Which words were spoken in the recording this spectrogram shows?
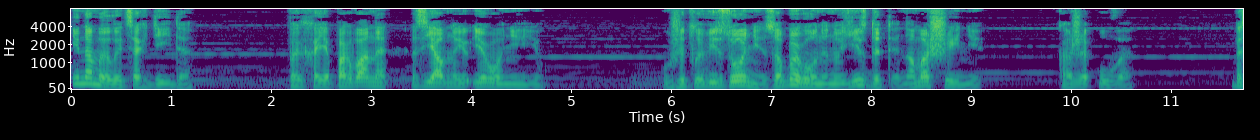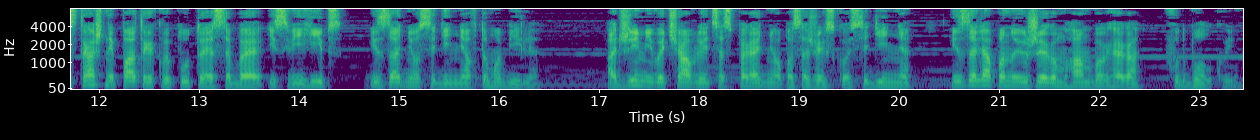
і на милицях дійде. Пирхає парване з явною іронією. У житловій зоні заборонено їздити на машині, каже Уве. Безстрашний Патрик виплутує себе і свій гіпс із заднього сидіння автомобіля, а Джиммі вичавлюється з переднього пасажирського сидіння із заляпаною жиром гамбургера футболкою.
